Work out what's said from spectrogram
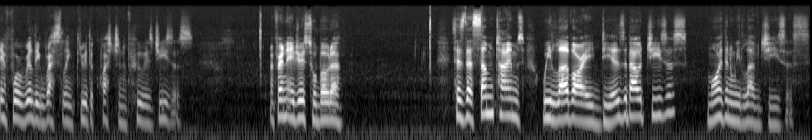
if we're really wrestling through the question of who is Jesus. My friend Adrian Swoboda says that sometimes we love our ideas about Jesus more than we love Jesus.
